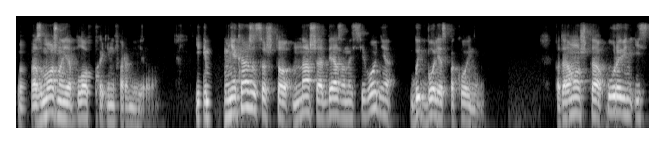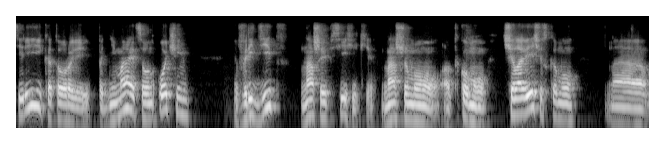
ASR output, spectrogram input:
Возможно, я плохо информирован. И мне кажется, что наша обязанность сегодня быть более спокойными. Потому что уровень истерии, который поднимается, он очень вредит нашей психике, нашему а, такому человеческому э,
